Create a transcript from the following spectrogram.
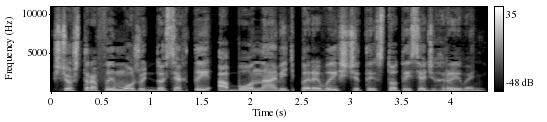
що штрафи можуть досягти або навіть перевищити 100 тисяч гривень.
